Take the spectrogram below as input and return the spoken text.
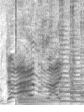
I'm like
